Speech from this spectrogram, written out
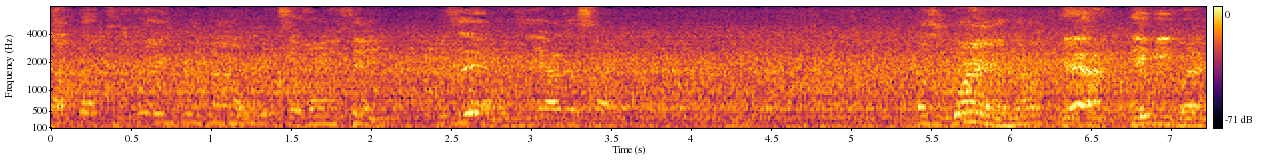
I thought the strings were down. It's the whole thing. It's there. It's the other side. That's a grand, huh? Yeah, baby brand.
